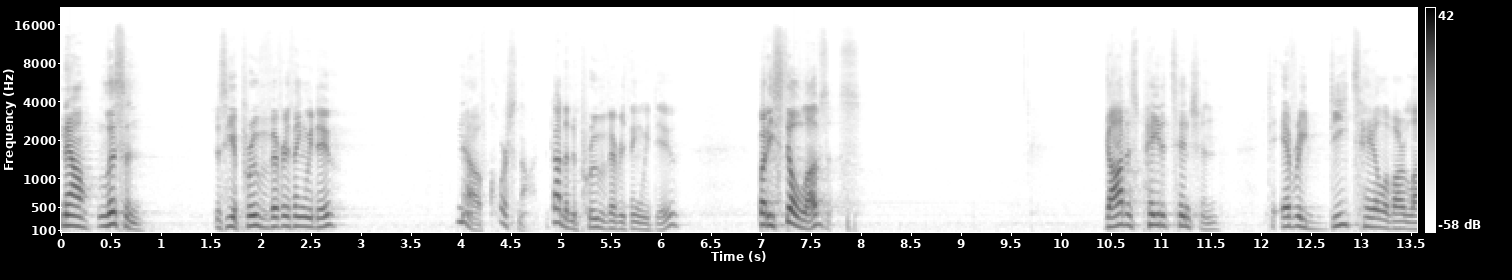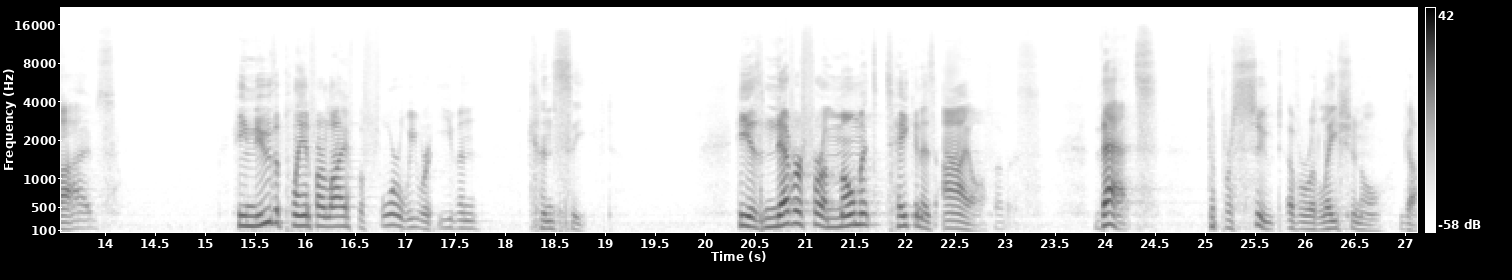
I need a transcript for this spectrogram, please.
Now, listen, does he approve of everything we do? No, of course not. God doesn't approve of everything we do, but he still loves us. God has paid attention to every detail of our lives. He knew the plan for our life before we were even conceived. He has never for a moment taken his eye off of us. That's the pursuit of a relational God.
